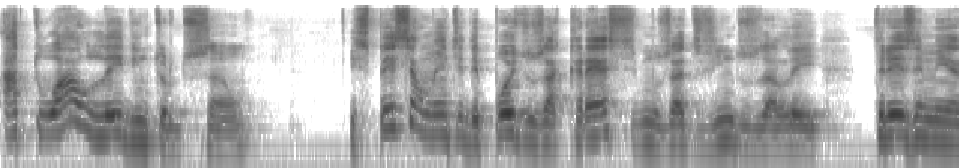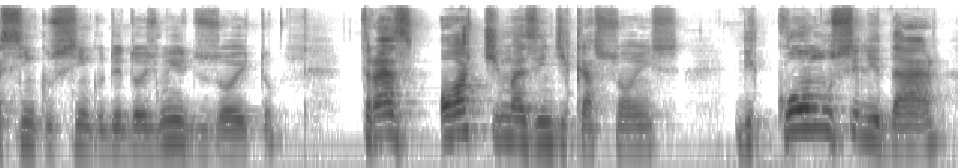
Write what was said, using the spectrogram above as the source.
atual lei de introdução especialmente depois dos acréscimos advindos da Lei 13655 de 2018, traz ótimas indicações de como se lidar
